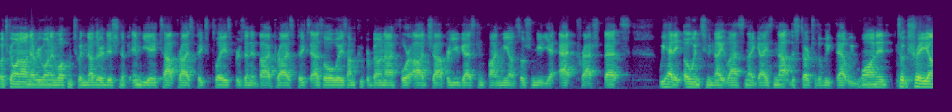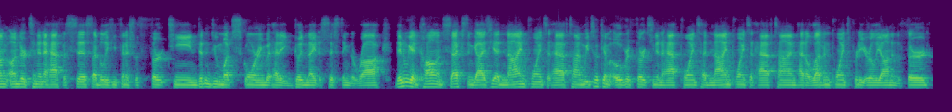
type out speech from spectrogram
What's going on, everyone, and welcome to another edition of NBA Top Prize Picks Plays presented by Prize Picks. As always, I'm Cooper Boni for OddsShopper. You guys can find me on social media at Crash Bets. We had a 0 2 night last night, guys. Not the start to the week that we wanted. Took Trae Young under 10 and a half assists. I believe he finished with 13. Didn't do much scoring, but had a good night assisting the Rock. Then we had Collin Sexton, guys. He had nine points at halftime. We took him over 13 and a half points, had nine points at halftime, had 11 points pretty early on in the third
